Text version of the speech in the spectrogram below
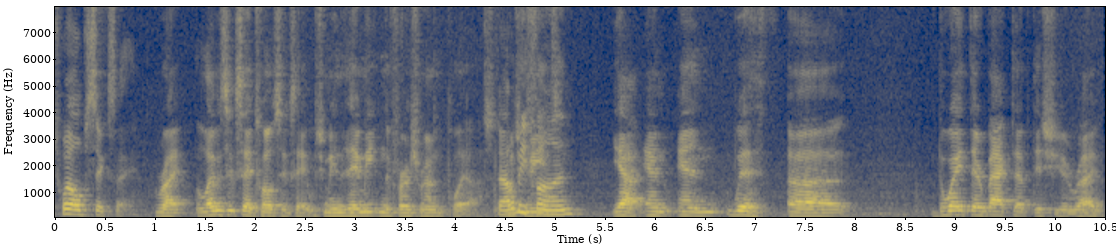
12-6A. right, 11 6 8, 12 6 8, which means they meet in the first round of the playoffs. That'll be means- fun. Yeah, and, and with uh, the way they're backed up this year, right?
